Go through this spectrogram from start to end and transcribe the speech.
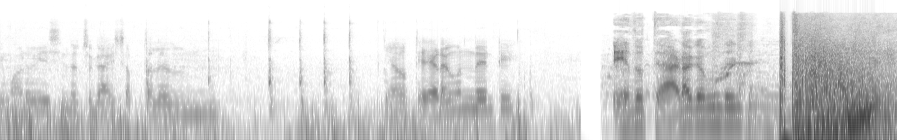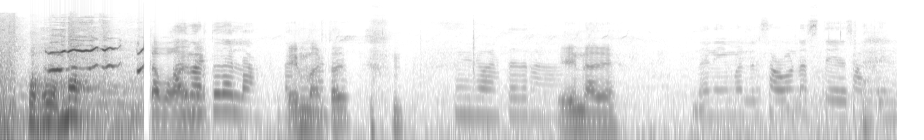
ఏం ఆర్డర్ చేసిండొచ్చు గాయ చెప్తలేదు ఏదో తేడా ఉందేంటి? ఏదో తేడాగా ఉందేంటి? ఏం పడుతుంది? ఏంది అదే? దాని ఏమంటారు? సౌండ్ వస్తే సంథింగ్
